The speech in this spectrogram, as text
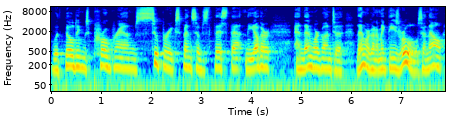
with buildings, programs, super expensive, this, that, and the other, and then we're going to then we're going to make these rules. And now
